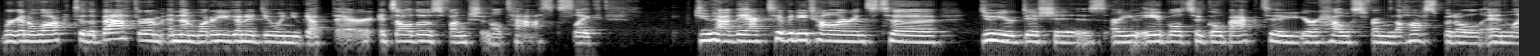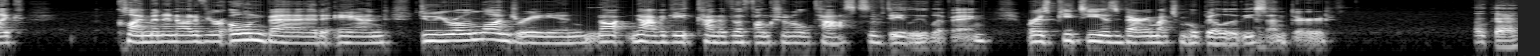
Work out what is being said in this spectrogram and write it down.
we're going to walk to the bathroom. And then what are you going to do when you get there? It's all those functional tasks. Like, do you have the activity tolerance to do your dishes? Are you able to go back to your house from the hospital and like climb in and out of your own bed and do your own laundry and not navigate kind of the functional tasks of daily living? Whereas PT is very much mobility centered. Okay.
